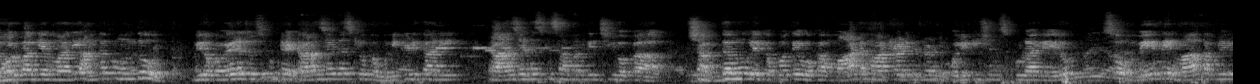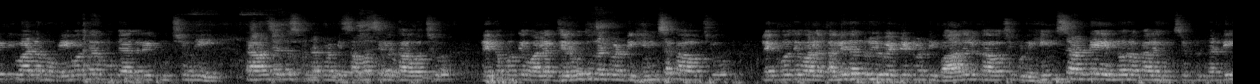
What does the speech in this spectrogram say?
దౌర్భాగ్యం మాది. అంతకు ముందు మీరు ఒకవేళ చూసుకుంటే ట్రాన్స్జెండర్స్కి ఒక ఉనికిడి కానీ ట్రాన్స్జెండర్స్కి సంబంధించి ఒక శబ్దము లేకపోతే ఒక మాట మాట్లాడినటువంటి పొలిటీషియన్స్ కూడా లేరు. సో మేమే మా కమ్యూనిటీ వాళ్ళము మేమందరం గ్యాదర్ అయి కూర్చొని ట్రాన్స్జెండర్స్ ఉన్నటువంటి సమస్యలు కావచ్చు లేకపోతే వాళ్ళకి జరుగుతున్నటువంటి హింస కావచ్చు లేకపోతే వాళ్ళ తల్లిదండ్రులు పెట్టేటువంటి బాధలు కావచ్చు. ఇప్పుడు హింస అంటే ఎన్నో రకాల హింస ఉంటుందండి.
